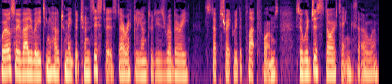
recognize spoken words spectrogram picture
We're also evaluating how to make the transistors directly onto these rubbery substrate with the platforms. So we're just starting. So. Um,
